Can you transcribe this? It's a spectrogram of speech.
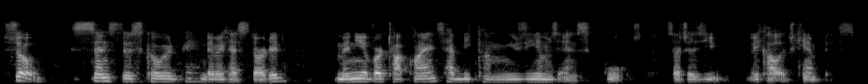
So, since this COVID pandemic has started, many of our top clients have become museums and schools, such as you, a college campus.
